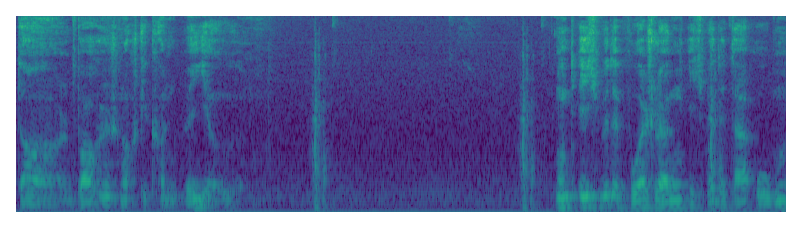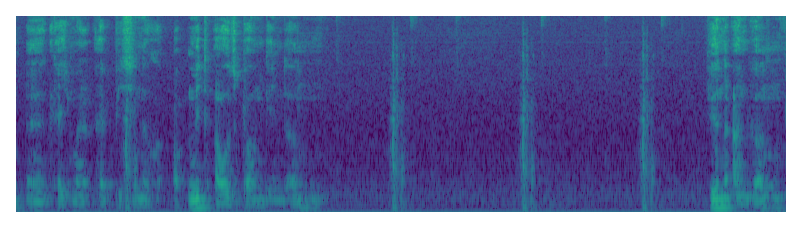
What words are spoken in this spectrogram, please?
Dann brauche ich noch die Conveyor. Und ich würde vorschlagen, ich werde da oben äh, gleich mal ein bisschen noch mit ausbauen gehen dann. Für den Anfang.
